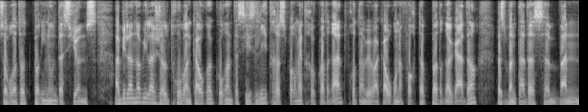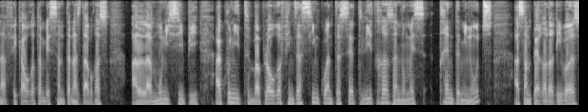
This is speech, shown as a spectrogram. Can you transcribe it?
sobretot per inundacions. A Vilanova i la Geltrú van caure 46 litres per metre quadrat, però també va caure una forta pedregada. Les ventades van fer caure també centenars d'arbres al municipi. A Cunit va ploure fins a 57 litres en només 30 minuts. A Sant Pere de Ribes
